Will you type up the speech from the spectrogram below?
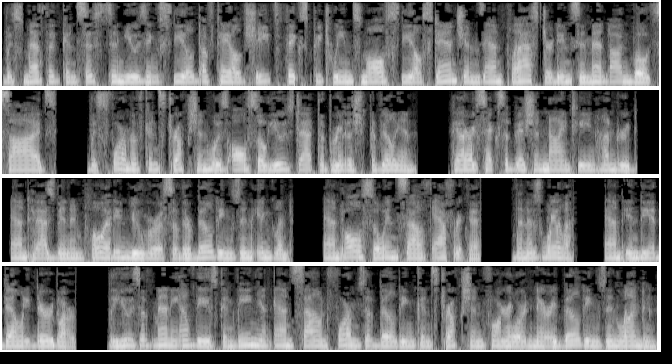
This method consists in using steel dovetailed sheets fixed between small steel stanchions and plastered in cement on both sides. This form of construction was also used at the British Pavilion, Paris Exhibition 1900, and has been employed in numerous other buildings in England, and also in South Africa, Venezuela, and India Delhi Durbar. The use of many of these convenient and sound forms of building construction for ordinary buildings in London,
